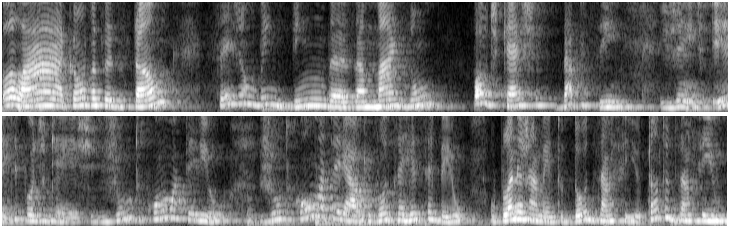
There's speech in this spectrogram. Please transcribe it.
Olá, como vocês estão? Sejam bem-vindas a mais um podcast da Psi. E, gente, esse podcast, junto com o anterior, junto com o material que você recebeu, o planejamento do desafio, tanto o desafio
